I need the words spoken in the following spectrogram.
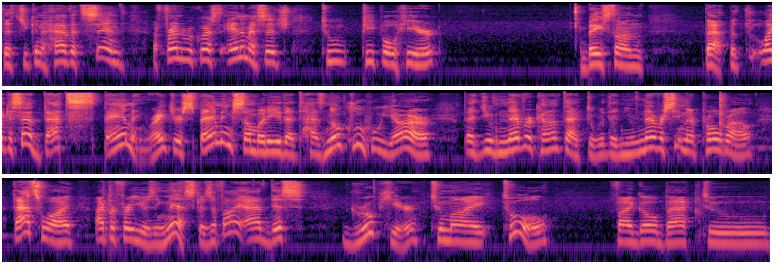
that you can have it send a friend request and a message to people here based on that. But like I said, that's spamming, right? You're spamming somebody that has no clue who you are, that you've never contacted with, and you've never seen their profile. That's why I prefer using this. Because if I add this group here to my tool, if I go back to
